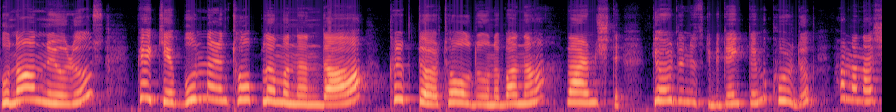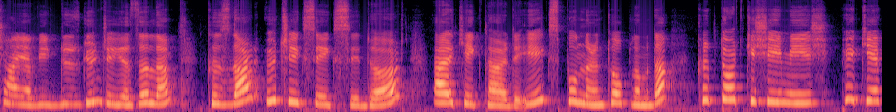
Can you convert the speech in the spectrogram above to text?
Bunu anlıyoruz. Peki bunların toplamının da 44 olduğunu bana vermişti. Gördüğünüz gibi denklemi kurduk. Hemen aşağıya bir düzgünce yazalım. Kızlar 3x eksi 4, erkekler de x. Bunların toplamı da 44 kişiymiş. Peki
